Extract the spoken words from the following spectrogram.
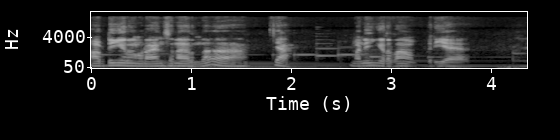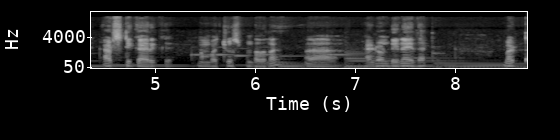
அப்படிங்கிறவங்களோட ஆன்சராக இருந்தால் யா மணிங்கிறது தான் பெரிய ஆப்ஸ்டிக்காக இருக்குது நம்ம சூஸ் பண்ணுறதுல I don't deny that but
